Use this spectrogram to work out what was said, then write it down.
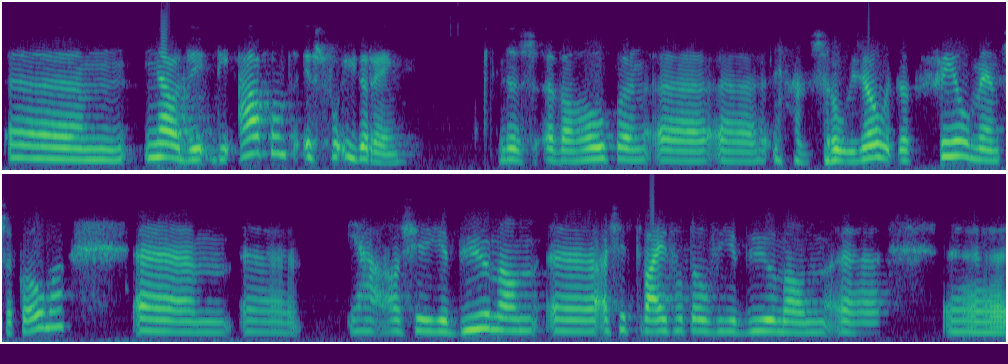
Um, nou, die, die avond is voor iedereen. Dus uh, we hopen uh, uh, sowieso dat veel mensen komen. Um, ja, als je je buurman, als je twijfelt over je buurman, uh,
